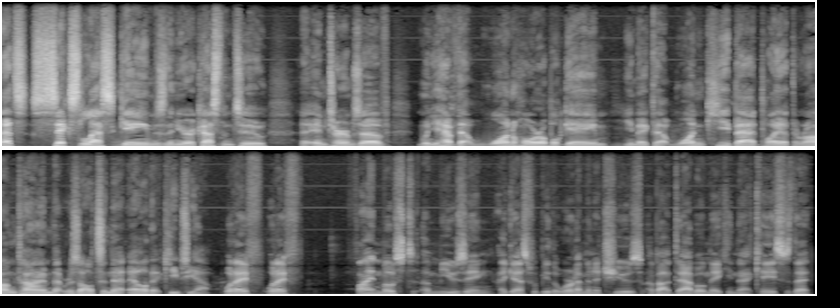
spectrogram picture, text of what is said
that's six less games than you're accustomed to uh, in terms of when you have that one horrible game, mm-hmm. you make that one key bad play at the wrong time that results in that L that keeps you out. What I what I find most amusing, I guess, would be the word I'm going to choose about Dabo making that case is that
